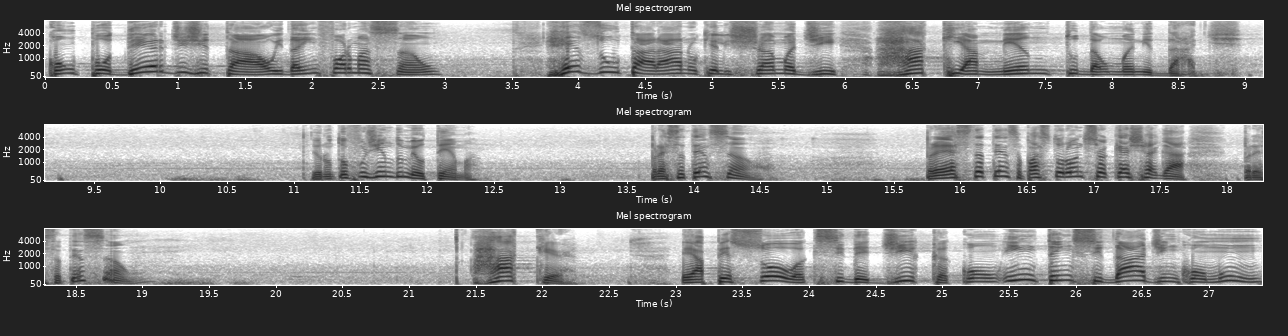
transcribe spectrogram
com o poder digital e da informação resultará no que ele chama de hackeamento da humanidade. Eu não estou fugindo do meu tema. Presta atenção. Presta atenção. Pastor, onde o senhor quer chegar? Presta atenção. Hacker é a pessoa que se dedica com intensidade em comum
